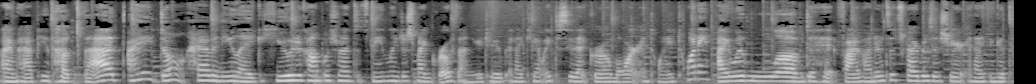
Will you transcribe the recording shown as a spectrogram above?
I'm happy about that. I don't have any like huge accomplishments. It's mainly just my growth on YouTube and I can't wait to see that grow more in 2020. I would love to hit 500 subscribers this year and I think it's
